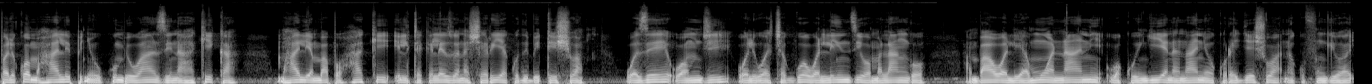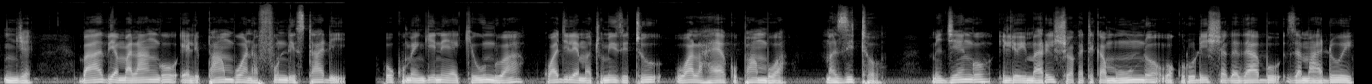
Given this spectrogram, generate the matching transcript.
Palikuwa mahali penye ukumbi wazi na hakika, mahali ambapo haki ilitekelezwa na sheria kuthibitishwa. Wazee wa mji waliwachagua walinzi wa malango ambao waliamua nani wa kuingia na nani wa kurejeshwa na kufungiwa nje. Baadhi ya malango yalipambwa na fundi stadi, huku mengine yakiundwa kwa ajili ya matumizi tu, wala hayakupambwa. Mazito, mijengo iliyoimarishwa katika muundo wa kurudisha ghadhabu za maadui.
